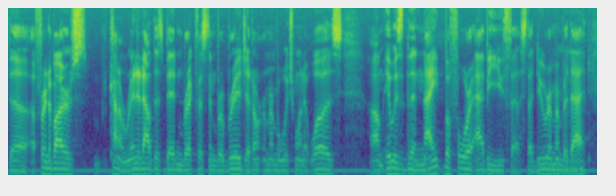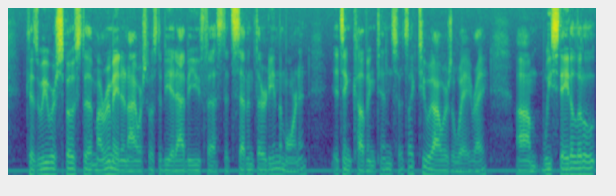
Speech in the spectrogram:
The, a friend of ours kind of rented out this bed and breakfast in Breaux Bridge. I don't remember which one it was. Um, it was the night before Abbey Youth Fest. I do remember that because we were supposed to. My roommate and I were supposed to be at Abbey Youth Fest at 7:30 in the morning. It's in Covington, so it's like two hours away, right? Um, we stayed a little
